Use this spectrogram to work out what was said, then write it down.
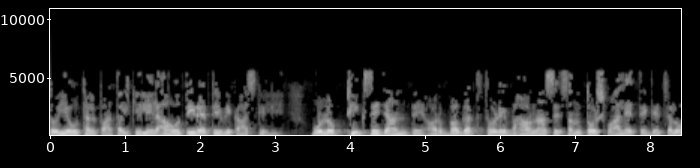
तो ये उथल पाथल की लीला होती रहती विकास के लिए। वो लोग ठीक से जानते हैं, और भगत थोड़े भावना से संतोष पा लेते कि चलो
